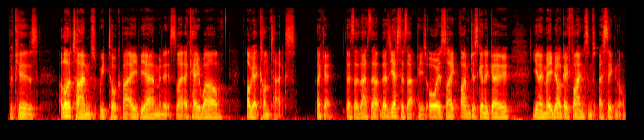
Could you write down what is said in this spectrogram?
because a lot of times we talk about ABM and it's like okay well I'll get contacts. Okay, there's there's that, there's yes, there's that piece. Or it's like I'm just gonna go, you know, maybe I'll go find some a signal.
